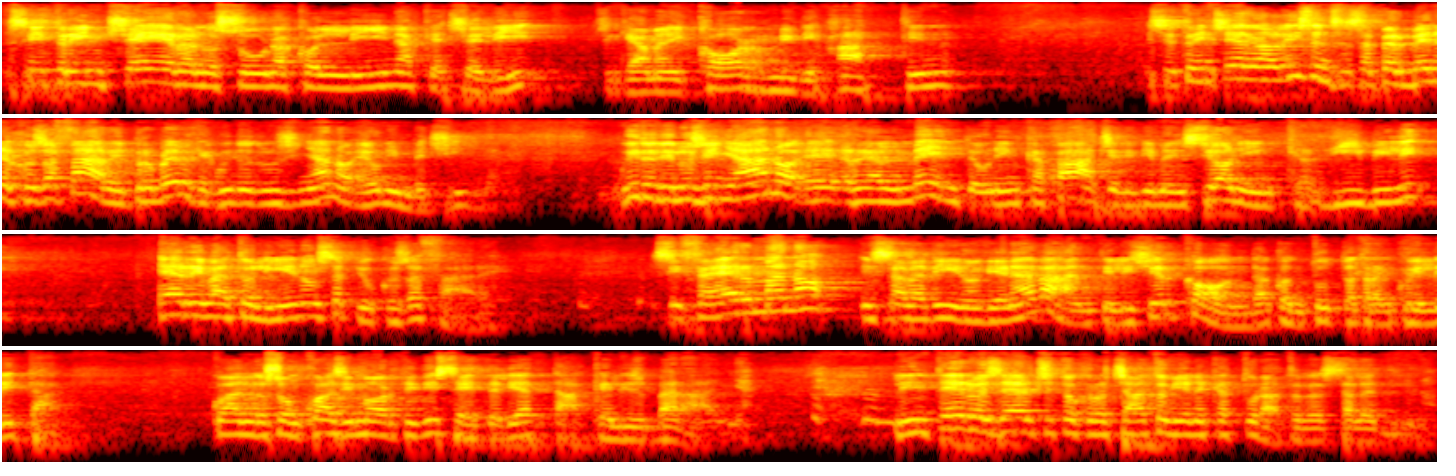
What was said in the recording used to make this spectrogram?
si trincerano su una collina che c'è lì, si chiamano i corni di Hattin, si trincerano lì senza sapere bene cosa fare. Il problema è che Guido di Lusignano è un imbecille. Guido di Lusignano è realmente un incapace di dimensioni incredibili, è arrivato lì e non sa più cosa fare. Si fermano, il Saladino viene avanti, li circonda con tutta tranquillità. Quando sono quasi morti di sete li attacca e li sbaraglia. L'intero esercito crociato viene catturato dal Saladino,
